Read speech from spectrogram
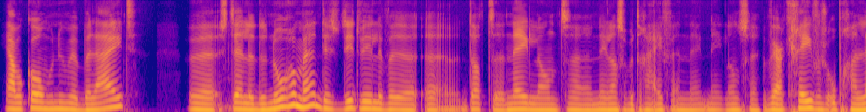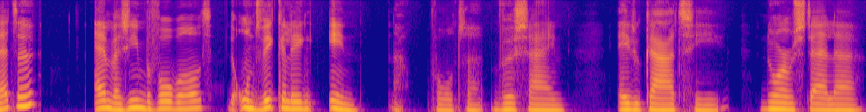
ja, we komen nu met beleid, we stellen de normen, dus dit willen we uh, dat uh, Nederland, uh, Nederlandse bedrijven en Nederlandse werkgevers op gaan letten. En we zien bijvoorbeeld de ontwikkeling in, nou, bijvoorbeeld bewustzijn, educatie, normstellen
